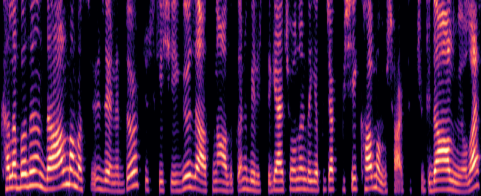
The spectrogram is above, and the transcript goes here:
kalabalığın dağılmaması üzerine 400 kişiyi gözaltına aldıklarını belirtti. Gerçi onların da yapacak bir şey kalmamış artık çünkü dağılmıyorlar.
